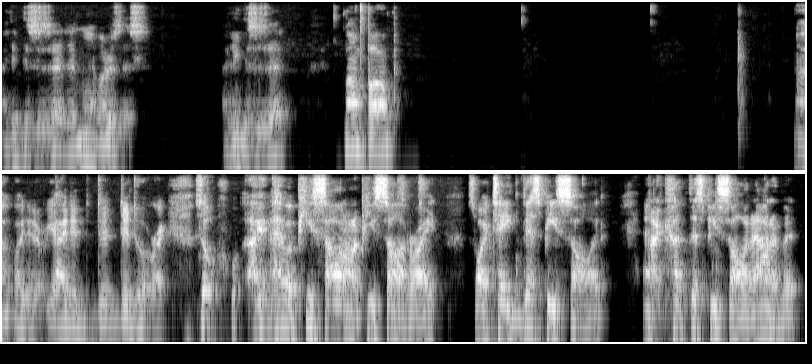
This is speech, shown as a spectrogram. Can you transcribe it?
I think this is it, isn't it? What is this? I think this is it. Bump, bump. I hope I did it. Yeah, I did, did, did do it right. So I have a piece solid on a piece solid, right? So I take this piece solid and I cut this piece solid out of it.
